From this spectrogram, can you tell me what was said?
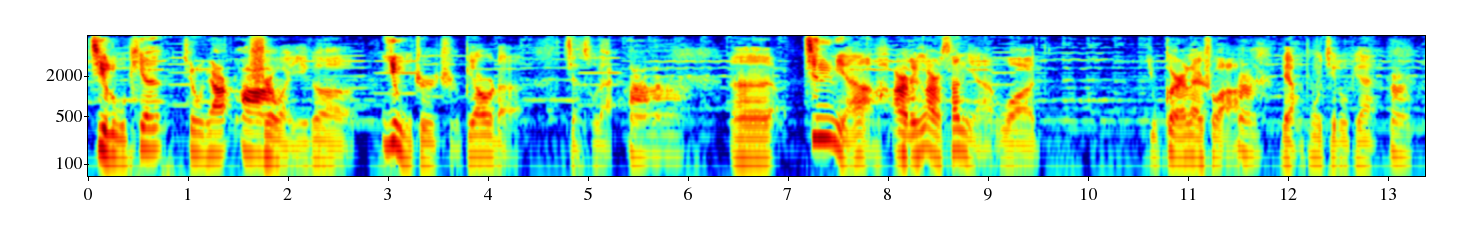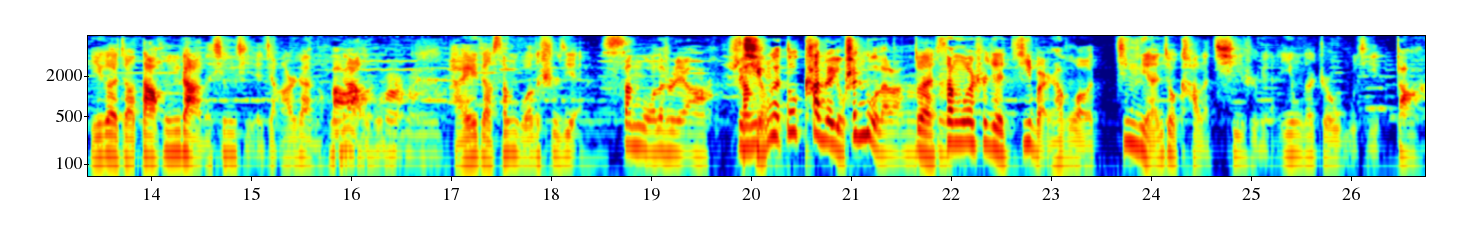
纪录片纪录片是我一个硬质指标的减速带。啊啊嗯，今年啊，二零二三年，我就个人来说啊，嗯两部纪录片，嗯，一个叫《大轰炸的兴起》，讲二战的轰炸的故事，还一个叫《三国的世界》。三国的世界啊，这行啊，都看着有深度的了。对，嗯三国世界》基本上我今年就看了七十遍，因为它只有五集，啊，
